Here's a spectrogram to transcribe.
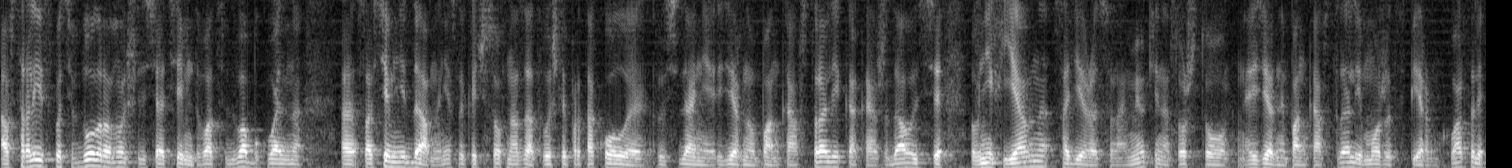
Австралиец против доллара 0,67 7.22 буквально Э, совсем недавно, несколько часов назад, вышли протоколы заседания Резервного банка Австралии, как и ожидалось. В них явно содержатся намеки на то, что Резервный банк Австралии может в первом квартале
